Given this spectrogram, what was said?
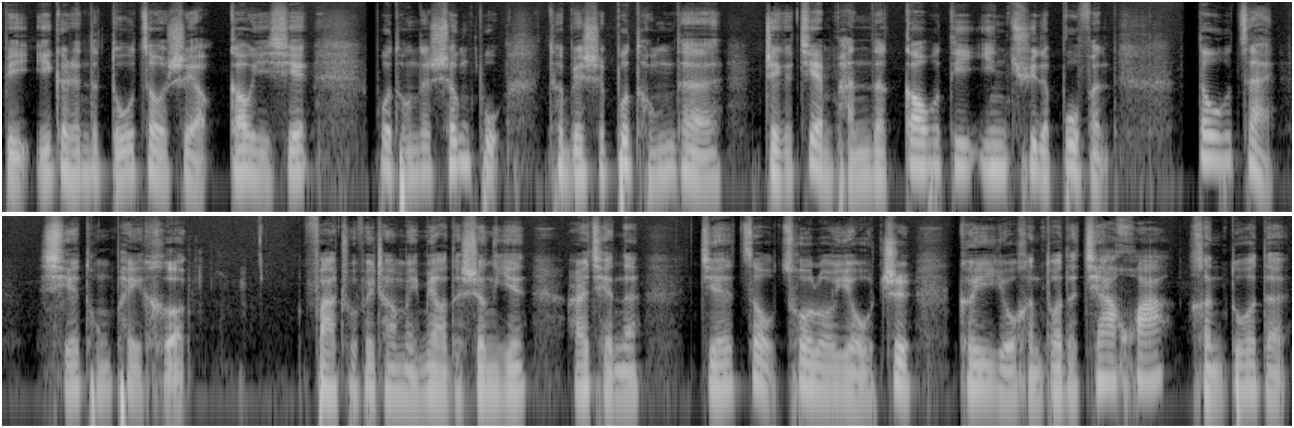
比一个人的独奏是要高一些，不同的声部，特别是不同的这个键盘的高低音区的部分，都在协同配合，发出非常美妙的声音，而且呢，节奏错落有致，可以有很多的加花，很多的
